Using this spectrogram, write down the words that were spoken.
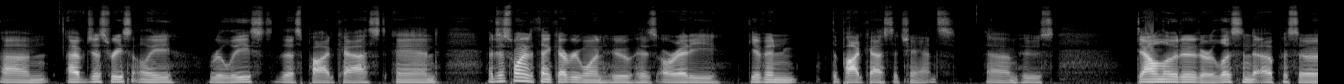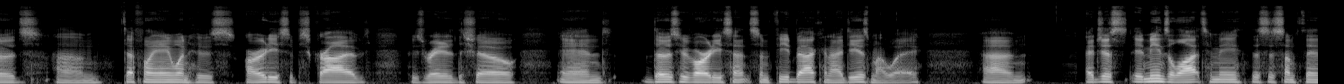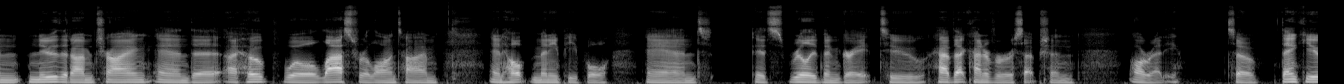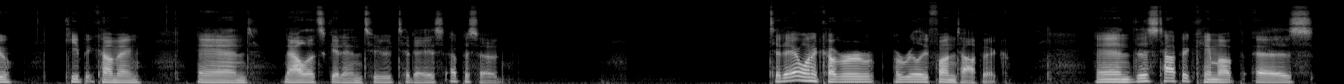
Um, I've just recently released this podcast, and I just wanted to thank everyone who has already given the podcast a chance, um, who's downloaded or listened to episodes. Um, definitely anyone who's already subscribed, who's rated the show, and those who've already sent some feedback and ideas my way. Um, I just it means a lot to me. This is something new that I'm trying and that I hope will last for a long time and help many people and it's really been great to have that kind of a reception already. So, thank you. Keep it coming. And now let's get into today's episode. Today I want to cover a really fun topic. And this topic came up as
